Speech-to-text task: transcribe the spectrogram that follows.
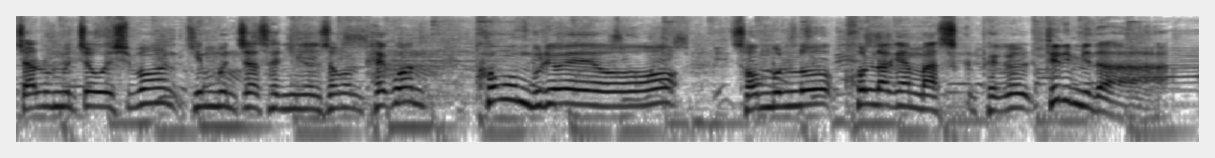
짧은 문자 50원 긴 문자 사진 전송은 100원. 콩은 무료예요. 선물로 콜라겐 마스크팩을 드립니다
